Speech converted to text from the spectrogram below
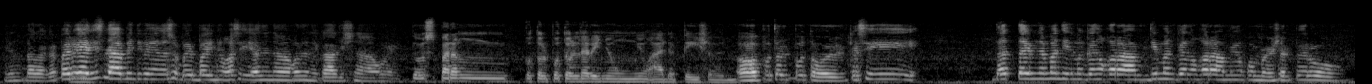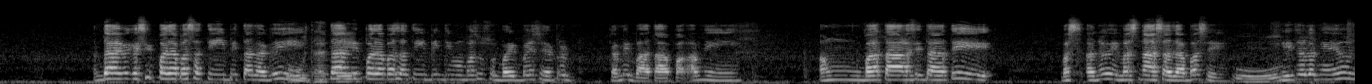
Yun talaga. Pero Alice Lab, hindi ko na nasubaybayan yun kasi ano na ako nun, eh, college na ako eh. Tapos parang putol-putol na rin yung yung adaptation. Oh, putol-putol. Kasi, that time naman, di naman ganun karami, di man ganun karami yung commercial, pero, ang dami kasi palabas sa TV talaga eh. Oo, ang dati. dami palabas sa TV, hindi mo masusubaybay. Siyempre, kami, bata pa kami. Ang bata kasi dati, mas ano eh, mas nasa labas eh. Oo. Dito lang ngayon.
